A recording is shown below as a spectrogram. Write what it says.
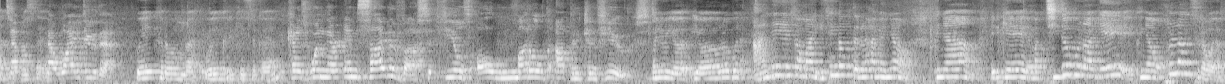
Now, 적었어요. now why do that? 왜 그런가? 왜 그렇게 했을까요? Because when they're inside of us, it feels all muddled up and confused. 왜냐면 여, 여러분 안에서만 이 생각들을 하면요, 그냥 이렇게 막 지저분하게 그냥 혼란스러워요.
